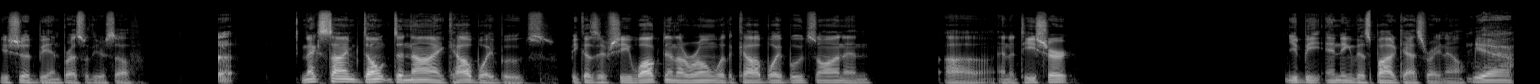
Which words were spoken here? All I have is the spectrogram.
You should be impressed with yourself. Uh. Next time, don't deny cowboy boots because if she walked in the room with the cowboy boots on and uh and a t-shirt, you'd be ending this podcast right now. Yeah.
